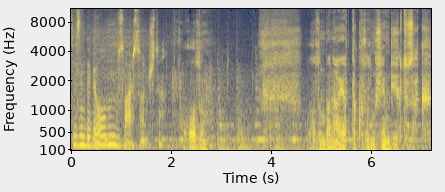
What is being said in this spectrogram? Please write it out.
Sizin de bir oğlunuz var sonuçta. Oğlum. Oğlum bana hayatta kurulmuş en büyük tuzak.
